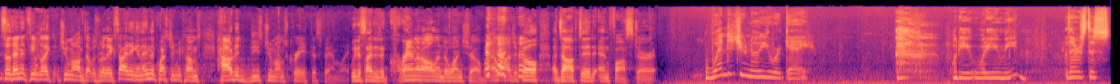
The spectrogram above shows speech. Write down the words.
So then it seemed like two moms, that was really exciting. And then the question becomes, how did these two moms create this family? We decided to cram it all into one show biological, adopted, and foster. When did you know you were gay? What do you What do you mean? There's this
